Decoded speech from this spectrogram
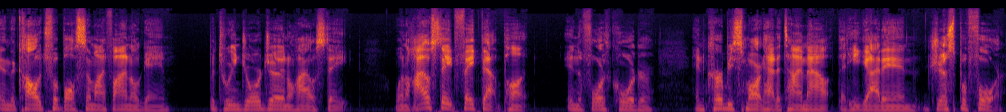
in the college football semifinal game between Georgia and Ohio State when Ohio State faked that punt in the fourth quarter and Kirby Smart had a timeout that he got in just before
